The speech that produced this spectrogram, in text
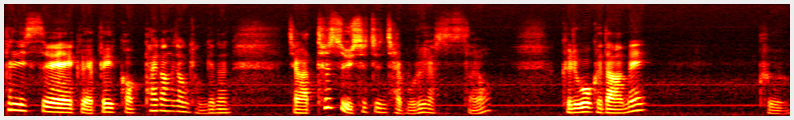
팰리스의 그 FA컵 8강전 경기는 제가 틀 수 있을지는 잘 모르겠어요. 그리고 그 다음에 그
